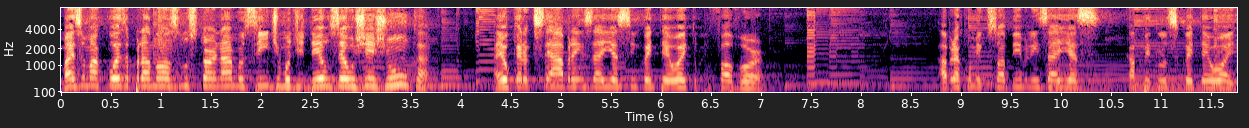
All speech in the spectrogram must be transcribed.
Mas uma coisa para nós nos tornarmos íntimos de Deus é o jejum, cara. Aí eu quero que você abra em Isaías 58, por favor. Abra comigo sua Bíblia em Isaías capítulo 58.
